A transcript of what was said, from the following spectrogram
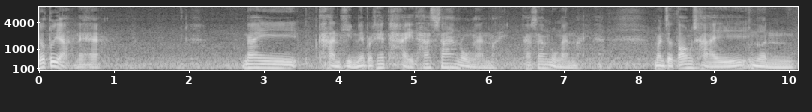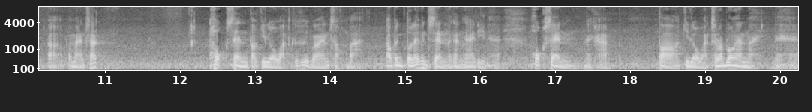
ยกตัวอย่างนะฮะในถ่านหินในประเทศไทยถ้าสร้างโรงงานใหม่ ถ้าสร้างโรงงานใหม่นะมันจะต้องใช้เงินประมาณสัก 6 เซนต์ต่อกิโลวัตต์ก็คือประมาณ 2 บาท เอาเป็นตัวเลขเป็นเซนแล้วกันง่ายดีนะฮะ6เซนนะครับต่อกิโลวัตต์สำหรับโรงงานใหม่นะฮะ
